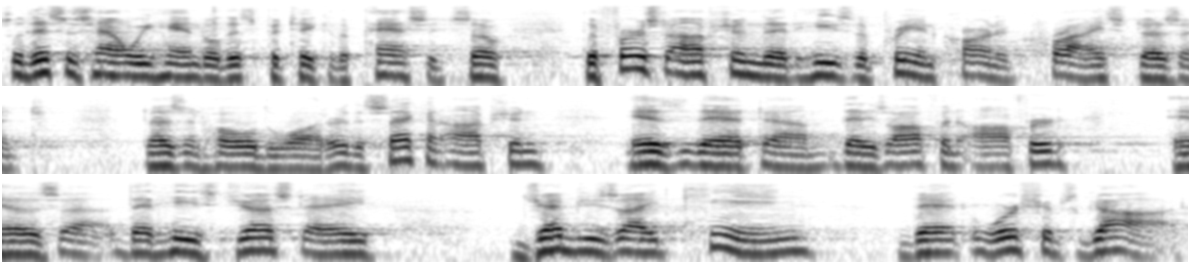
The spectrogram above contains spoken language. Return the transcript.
So this is how we handle this particular passage. So the first option that he's the pre-incarnate Christ doesn't doesn't hold water. The second option is that um, that is often offered is uh, that he's just a Jebusite king that worships God.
